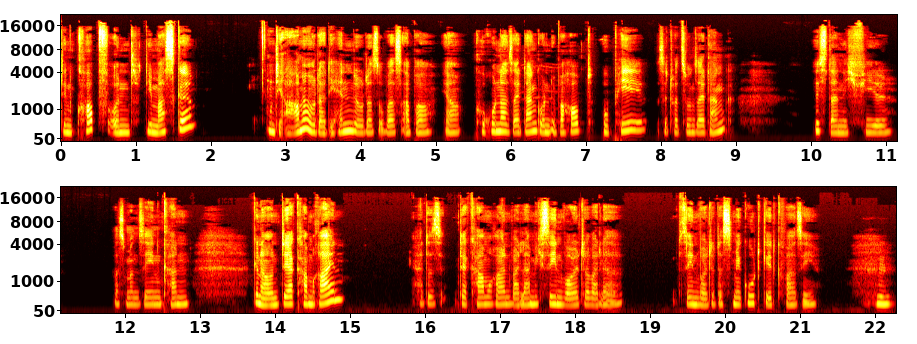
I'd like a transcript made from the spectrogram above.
den Kopf und die Maske und die Arme oder die Hände oder sowas. Aber ja, Corona sei Dank und überhaupt OP-Situation sei Dank ist da nicht viel was man sehen kann. Genau, und der kam rein, hatte, der kam rein, weil er mich sehen wollte, weil er sehen wollte, dass es mir gut geht quasi. Mhm.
